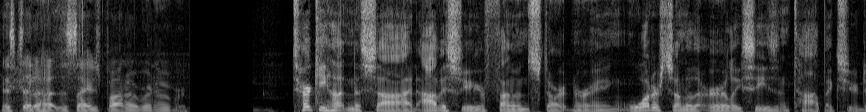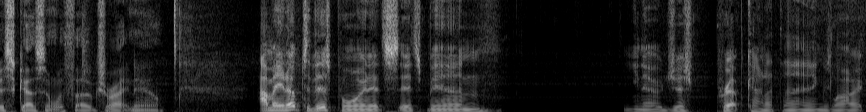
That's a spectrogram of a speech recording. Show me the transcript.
instead of the same spot over and over. Turkey hunting aside, obviously your phone's starting to ring. What are some of the early season topics you're discussing with folks right now? I mean, up to this point, it's it's been, you know, just prep kind of things like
